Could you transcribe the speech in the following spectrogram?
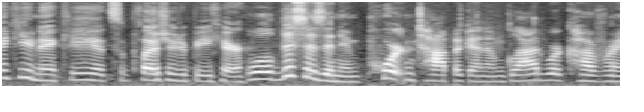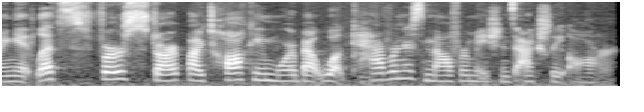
Thank you, Nikki. It's a pleasure to be here. Well, this is an important topic, and I'm glad we're covering it. Let's first start by talking more about what cavernous malformations actually are.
